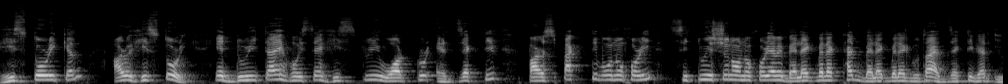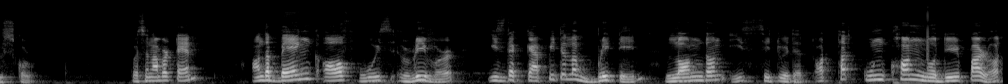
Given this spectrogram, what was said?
historical আৰু হিষ্টৰিক এই দুয়োটাই হৈছে হিষ্ট্ৰী ৱৰ্ডটোৰ এডজেক্টিভ পাৰ্চপেক্টিভ অনুসৰি চিটুৱেশ্যন অনুসৰি আমি বেলেগ বেলেগ ঠাইত বেলেগ বেলেগ দুটা এডজেক্টিভ ইয়াত ইউজ কৰোঁ। Question number ten on the bank of which river is the capital of Britain London is situated অৰ্থাৎ কোনখন নদীৰ পাৰত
